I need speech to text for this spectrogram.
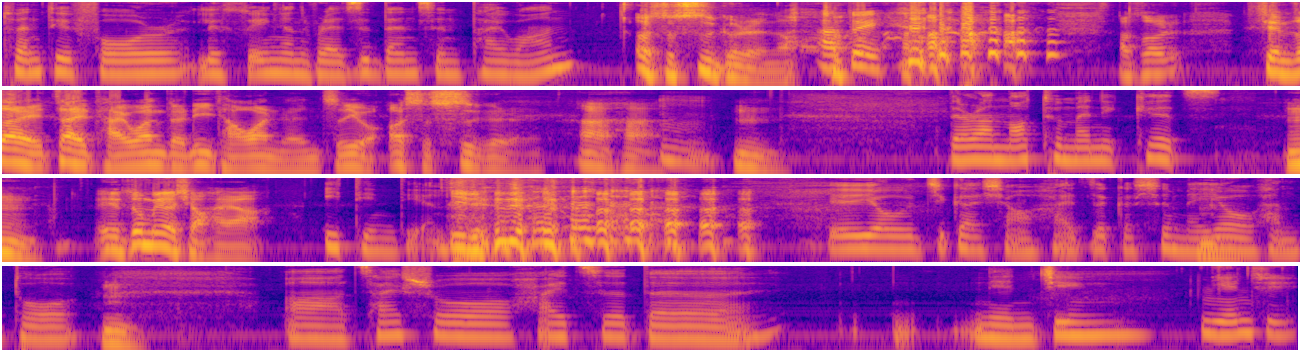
24 Lithuanian residents in Taiwan. 二十四个人哦。啊，对。他说现在在台湾的立陶宛人只有二十四个人。啊哈。嗯嗯。There are not too many kids. 嗯，也都没有小孩啊。一点点。一点点。也有几个小孩子，可是没有很多。嗯。 啊，再说孩子的年纪，年纪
